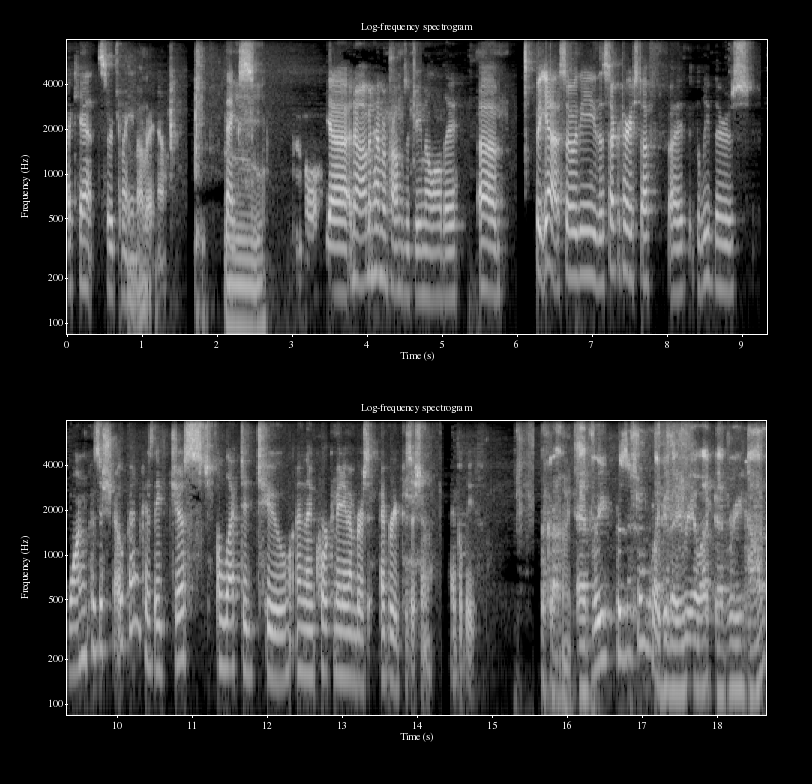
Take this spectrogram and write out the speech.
I can't search my email right now. Thanks. Ooh. Yeah, no, I've been having problems with Gmail all day. Um, but yeah, so the the secretary stuff, I believe there's one position open because they just elected two, and then core committee members every position, I believe. Okay. Nice. Every position? Like, do they re-elect every time?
